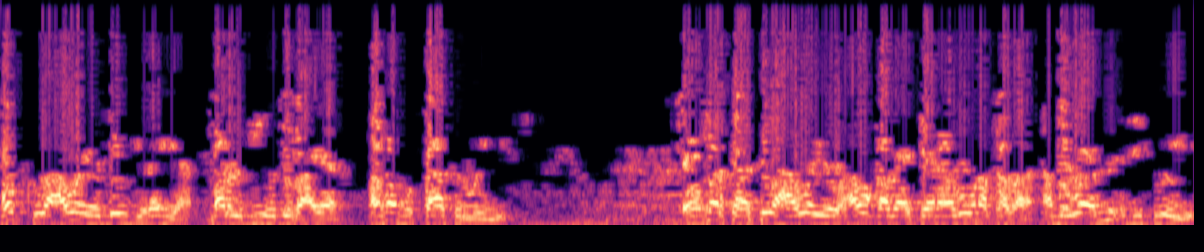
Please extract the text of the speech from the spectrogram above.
qofku waxa weye hadday jiran yahay maral biyuhu dhibaayaan ama musaafir weeye. Oo markaasi waxaa weeye waxau qabaa janaabowna qabaa ama waa muxdis weeye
